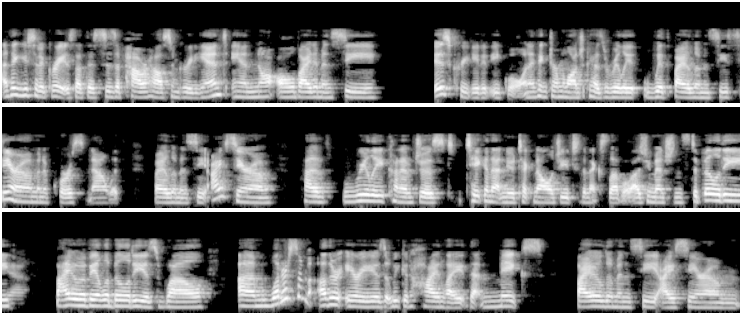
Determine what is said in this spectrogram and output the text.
I think you said it great is that this is a powerhouse ingredient and not all vitamin C is created equal. And I think Dermalogica has really, with Biolumin C serum, and of course now with Biolumin C eye serum, have really kind of just taken that new technology to the next level. As you mentioned, stability, yeah. Bioavailability as well. Um, what are some other areas that we could highlight that makes Biolumin C eye serum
